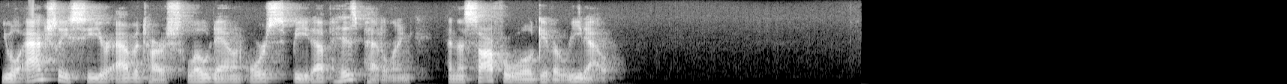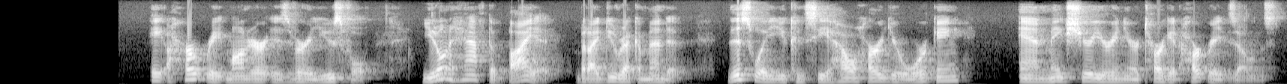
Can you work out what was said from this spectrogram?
You will actually see your avatar slow down or speed up his pedaling, and the software will give a readout. A heart rate monitor is very useful. You don't have to buy it, but I do recommend it. This way you can see how hard you're working and make sure you're in your target heart rate zones.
